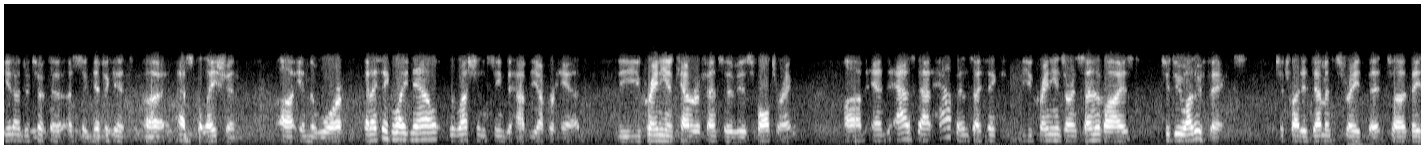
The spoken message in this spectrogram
it undertook a, a significant uh, escalation uh, in the war. And I think right now the Russians seem to have the upper hand. The Ukrainian counteroffensive is faltering. Um, and as that happens, I think the Ukrainians are incentivized to do other things to try to demonstrate that uh, they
